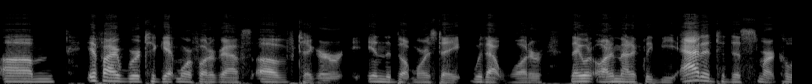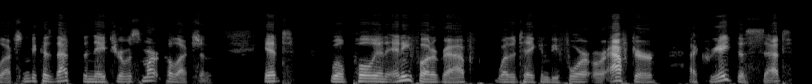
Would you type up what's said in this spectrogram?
um, if I were to get more photographs of Tigger in the Biltmore estate without water, they would automatically be added to this smart collection because that's the nature of a smart collection. It will pull in any photograph, whether taken before or after I create this set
